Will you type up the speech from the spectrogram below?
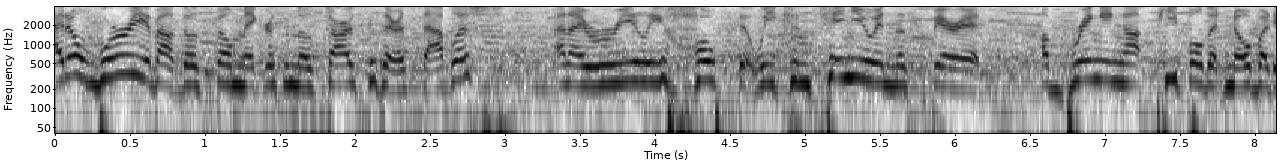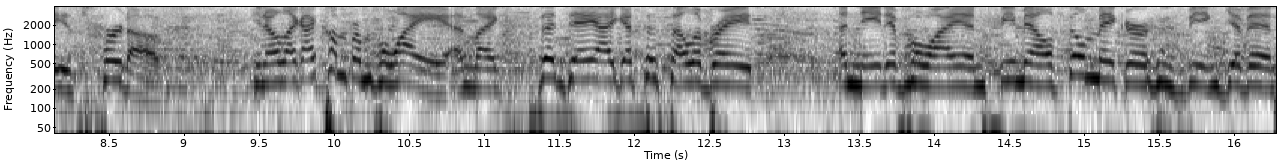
I don't worry about those filmmakers and those stars because they're established. And I really hope that we continue in the spirit of bringing up people that nobody's heard of. You know, like I come from Hawaii, and like the day I get to celebrate a native Hawaiian female filmmaker who's being given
